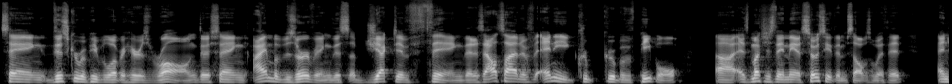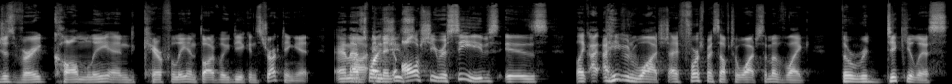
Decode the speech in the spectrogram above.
saying this group of people over here is wrong. They're saying I'm observing this objective thing that is outside of any group group of people, uh, as much as they may associate themselves with it, and just very calmly and carefully and thoughtfully deconstructing it. And that's Uh, why and then she's all she receives is like I, I even watched. I forced myself to watch some of like the ridiculous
